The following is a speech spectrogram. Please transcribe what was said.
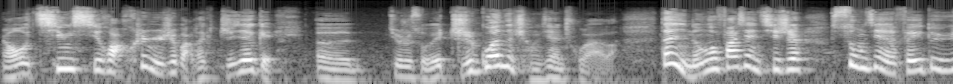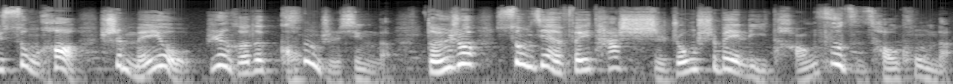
然后清晰化，甚至是把它直接给呃，就是所谓直观的呈现出来了。但你能够发现，其实宋建飞对于宋浩是没有任何的控制性的，等于说宋建飞他始终是被李唐父子操控的。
